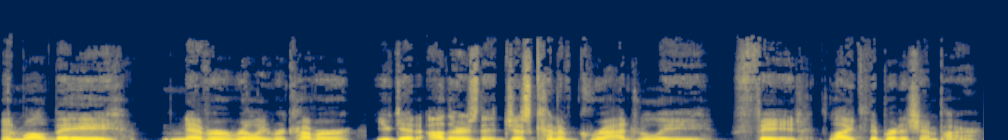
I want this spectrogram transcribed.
And while they never really recover, you get others that just kind of gradually fade, like the British Empire.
